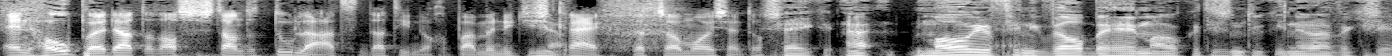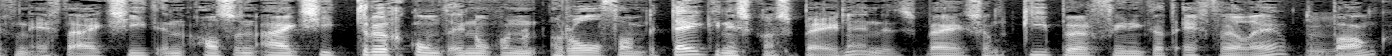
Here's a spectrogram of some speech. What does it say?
En hopen dat, dat als de stand het toelaat, dat hij nog een paar minuutjes ja. krijgt. Dat zou mooi zijn, toch? Zeker. Nou, het mooie vind ik wel bij hem ook. Het is natuurlijk inderdaad wat je zegt, een echte ajax En als een ajax terugkomt en nog een rol van betekenis kan spelen. En dat is bij zo'n keeper vind ik dat echt wel, hè, op de mm. bank.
